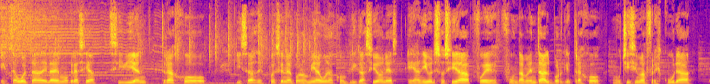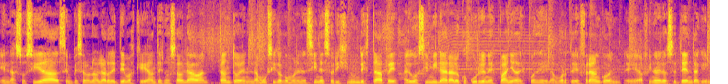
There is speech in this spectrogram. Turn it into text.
esta vuelta de la democracia, si bien trajo quizás después en la economía algunas complicaciones, eh, a nivel sociedad fue fundamental porque trajo muchísima frescura en la sociedad, se empezaron a hablar de temas que antes no se hablaban, tanto en la música como en el cine se originó un destape, algo similar a lo que ocurrió en España después de la muerte de Franco en, eh, a finales de los 70, que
